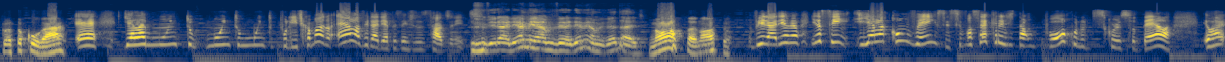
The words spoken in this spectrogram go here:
Protocolar. É, e ela é muito, muito, muito política. Mano, ela viraria presidente dos Estados Unidos. Viraria mesmo, viraria mesmo, é verdade. Nossa, nossa. Viraria mesmo. E assim, e ela convence. Se você acreditar um pouco no discurso dela, eu. Ai,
